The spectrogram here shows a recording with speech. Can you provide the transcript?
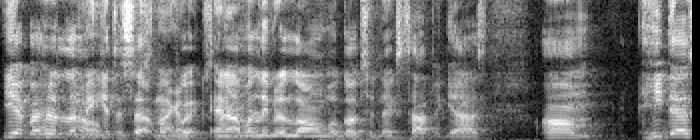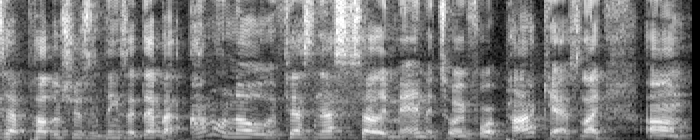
Yeah, but here, let me get this out real gonna- quick, and I'm gonna gonna leave it alone. We'll go to the next topic, guys. Um, he does have publishers and things like that, but I don't know if that's necessarily mandatory for a podcast. Like, um,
